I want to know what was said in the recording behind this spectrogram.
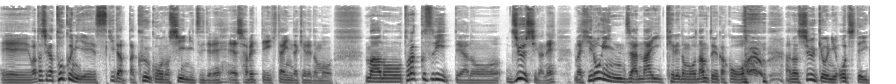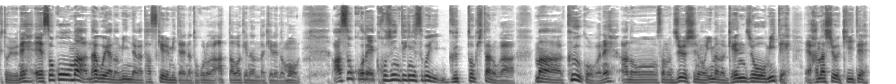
えー、私が特に、えー、好きだった空港のシーンについてね、えー、喋っていきたいんだけれども、まあ、あの、トラック3ってあの、重視がね、まあ、ヒロインじゃないけれども、なんというかこう あの、宗教に落ちていくというね、えー、そこをまあ、名古屋のみんなが助けるみたいなところがあったわけなんだけれども、あそこで個人的にすごいグッときたのが、まあ、空港がね、あの、その重視の今の現状を見て、えー、話を聞いて、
